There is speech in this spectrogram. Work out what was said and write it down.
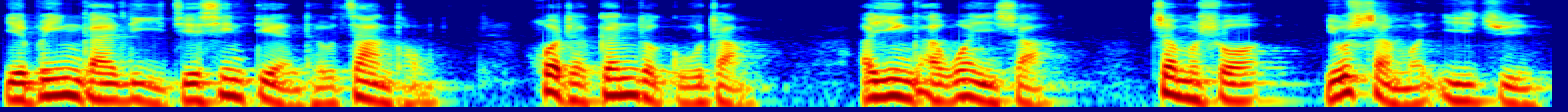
也不应该礼节性点头赞同，或者跟着鼓掌，而应该问一下：这么说。有什么依据？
